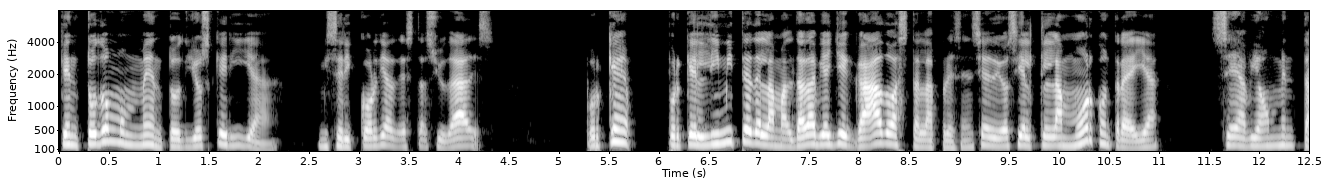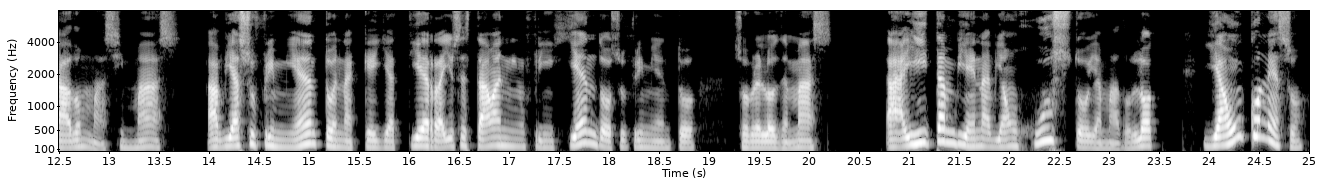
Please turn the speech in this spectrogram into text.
que en todo momento Dios quería misericordia de estas ciudades. ¿Por qué? Porque el límite de la maldad había llegado hasta la presencia de Dios y el clamor contra ella se había aumentado más y más. Había sufrimiento en aquella tierra, ellos estaban infringiendo sufrimiento sobre los demás. Ahí también había un justo llamado Lot. Y aun con eso,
